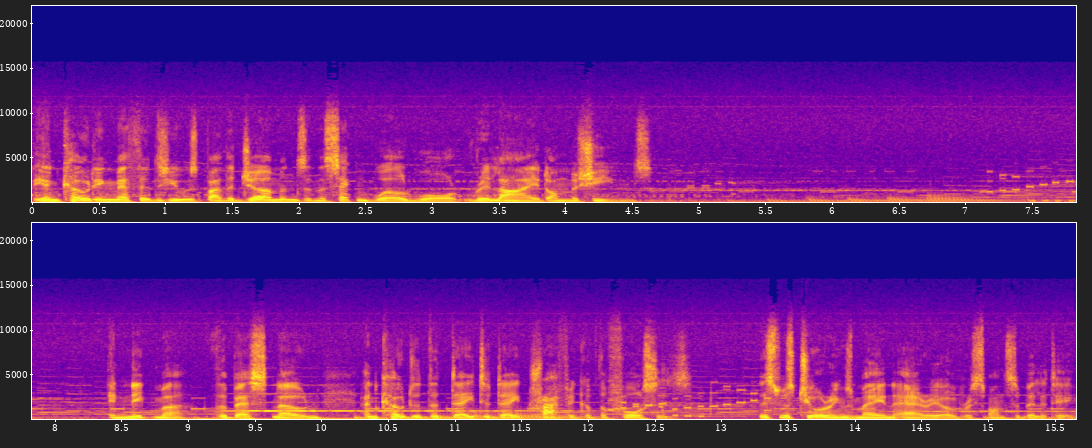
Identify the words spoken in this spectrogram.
The encoding methods used by the Germans in the Second World War relied on machines. Enigma, the best known, encoded the day-to-day -day traffic of the forces. This was Turing's main area of responsibility.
